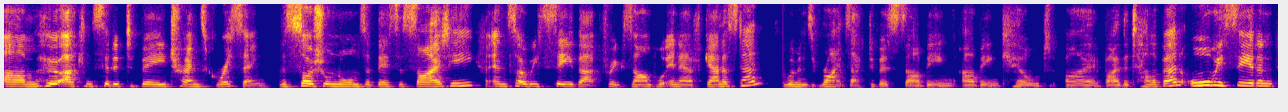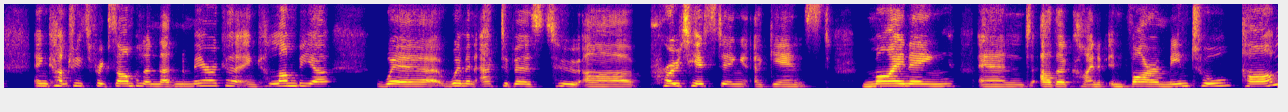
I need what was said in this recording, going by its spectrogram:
Um, who are considered to be transgressing the social norms of their society. And so we see that, for example, in Afghanistan, women's rights activists are being are being killed by, by the Taliban. Or we see it in, in countries, for example, in Latin America, in Colombia, where women activists who are protesting against mining and other kind of environmental harm,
